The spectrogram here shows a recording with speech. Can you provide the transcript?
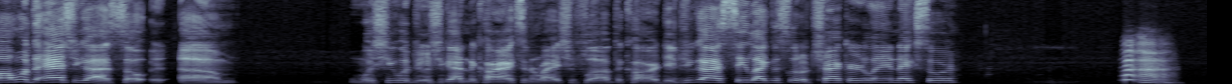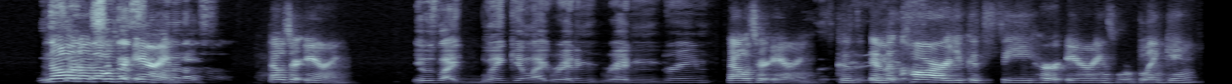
I want to ask you guys. So, um, when she went, when she got in the car accident, right? She flew out the car. Did you guys see like this little tracker laying next to her? Mm-mm. No, no, that was her earring. that was- That was her earring. It was like blinking, like red and red and green. That was her earrings. Because in the car, you could see her earrings were blinking.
